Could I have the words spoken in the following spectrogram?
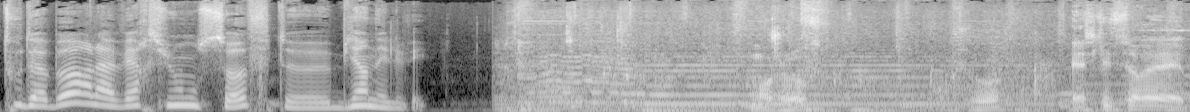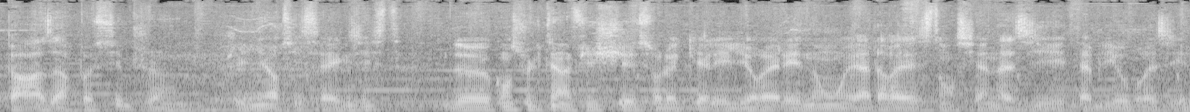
Tout d'abord, la version soft, bien élevée. Bonjour. Est-ce qu'il serait par hasard possible, j'ignore si ça existe, de consulter un fichier sur lequel il y aurait les noms et adresses d'anciens nazis établis au Brésil?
